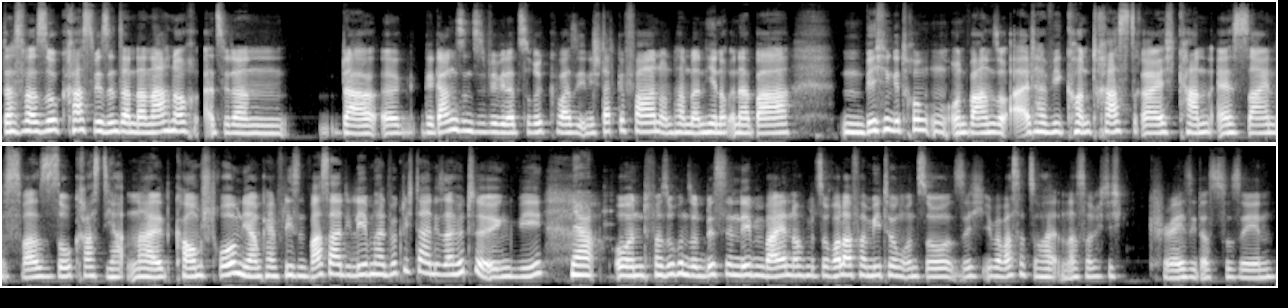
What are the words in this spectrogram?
das war so krass. Wir sind dann danach noch, als wir dann da äh, gegangen sind, sind wir wieder zurück quasi in die Stadt gefahren und haben dann hier noch in der Bar ein Bierchen getrunken und waren so, Alter, wie kontrastreich kann es sein? Das war so krass. Die hatten halt kaum Strom, die haben kein fließend Wasser, die leben halt wirklich da in dieser Hütte irgendwie Ja. und versuchen so ein bisschen nebenbei noch mit so Rollervermietung und so sich über Wasser zu halten. Das war richtig crazy, das zu sehen.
